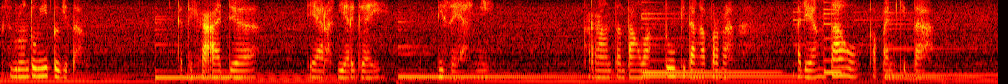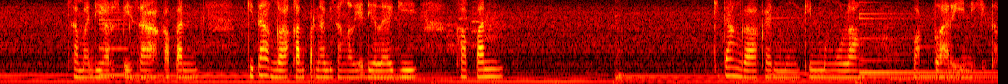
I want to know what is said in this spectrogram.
seberuntung itu kita. Ketika ada ya harus dihargai disayangi karena tentang waktu kita nggak pernah ada yang tahu kapan kita sama dia harus pisah kapan kita nggak akan pernah bisa ngeliat dia lagi kapan kita nggak akan mungkin mengulang waktu hari ini kita.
